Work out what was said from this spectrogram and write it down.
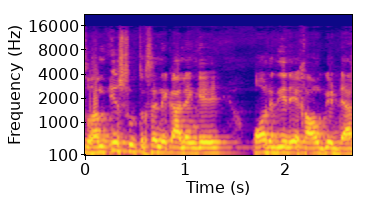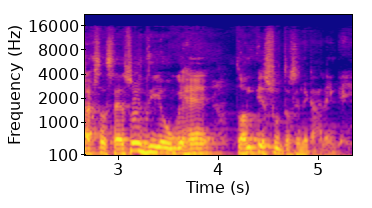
तो हम इस सूत्र से निकालेंगे और यदि रेखाओं के डायरेक्शंस डायरेक्शन दिए हुए हैं तो हम इस सूत्र से निकालेंगे।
